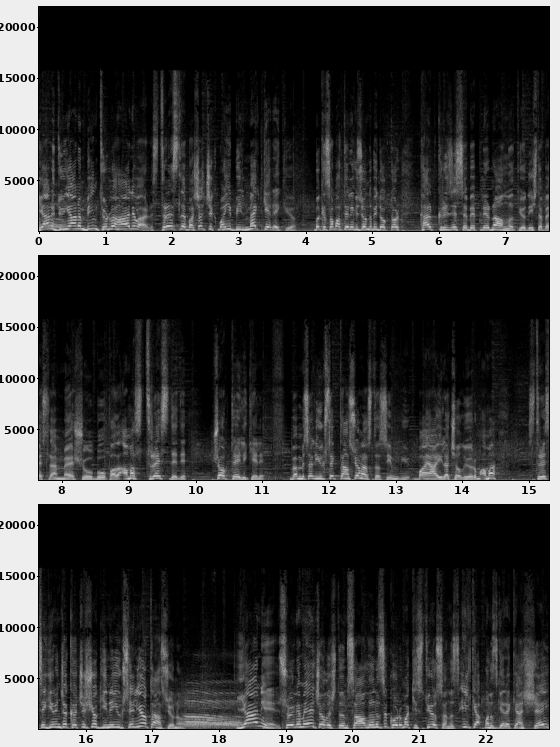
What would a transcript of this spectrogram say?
Yani dünyanın bin türlü hali var. Stresle başa çıkmayı bilmek gerekiyor. Bakın sabah televizyonda bir doktor kalp krizi sebeplerini anlatıyordu. İşte beslenme, şu bu falan ama stres dedi. Çok tehlikeli. Ben mesela yüksek tansiyon hastasıyım. Bayağı ilaç alıyorum ama strese girince kaçış yok. Yine yükseliyor tansiyonu. Yani söylemeye çalıştığım sağlığınızı korumak istiyorsanız ilk yapmanız gereken şey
